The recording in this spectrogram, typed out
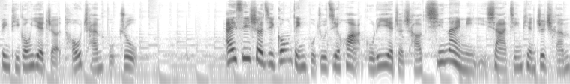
并提供业者投产补助。IC 设计攻顶补助计划鼓励业者朝七纳米以下晶片制程。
